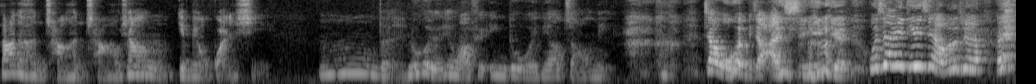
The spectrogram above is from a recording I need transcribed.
拉得很长很长，好像也没有关系。嗯，对。如果有一天我要去印度，我一定要找你，这样我会比较安心一点。我现在一听起来，我就觉得，哎、欸，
